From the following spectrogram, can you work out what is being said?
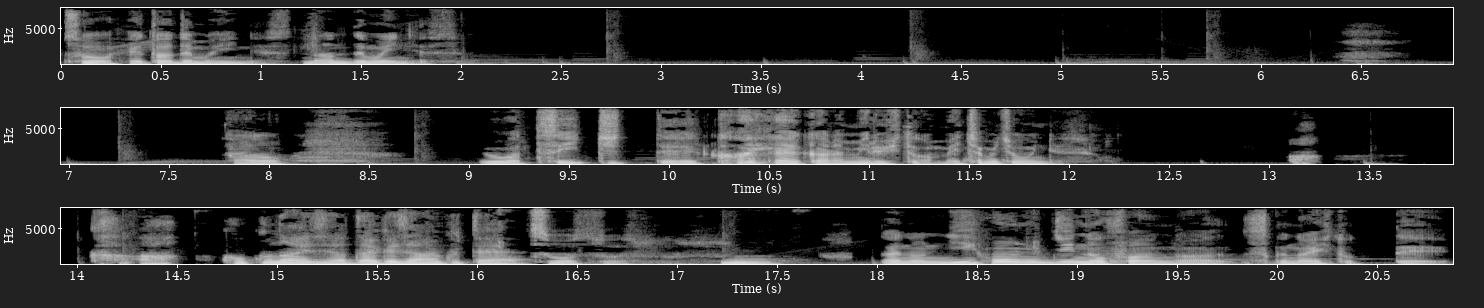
そう、下手でもいいんです。何でもいいんです。あの、要はツイッチって海外から見る人がめちゃめちゃ多いんですよ。か、あ、国内じゃだけじゃなくて、そうそうそう。うん。あの、日本人のファンが少ない人って、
